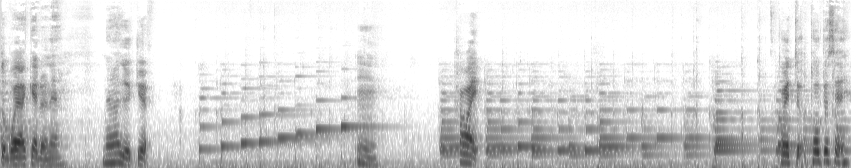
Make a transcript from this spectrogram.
とぼやけるね。79うん。かわいい。これ東京せね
